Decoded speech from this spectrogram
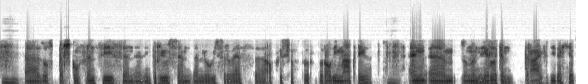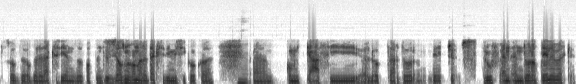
Mhm. Eh, zoals persconferenties en, en interviews zijn, zijn logischerwijs eh, afgeschaft door, door al die maatregelen. En ehm, zo'n heerlijke drive die dat je hebt op de, op de redactie en zo, wat enthousiasme van de redactie, die mis ik ook wel. Hè. Ehm, communicatie eh, loopt daardoor een beetje stroef. En, en door dat telewerken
